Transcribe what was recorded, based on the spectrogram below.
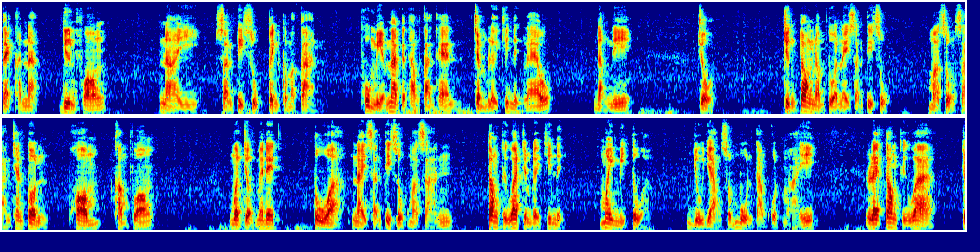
แต่ขณะยื่นฟ้องนายสันติสุขเป็นกรรมการ ผู้มีอำนาจกระทำการแทนจำเลยที่หนึ่งแล้ว ดังนี้ โจทย์จึงต้องนำตัวในสันติสุข มาส่งสารชั้นต้น พร้อมคำฟ้อง เมื่อโจทย์ไม่ได้ตัวในสันติสุขมาศาล ต้องถือว่าจำเลยที่หนึ่งไม่มีตัวอยู่อย่างสมบูรณ์ตามกฎหมาย และต้องถือว่าโจ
